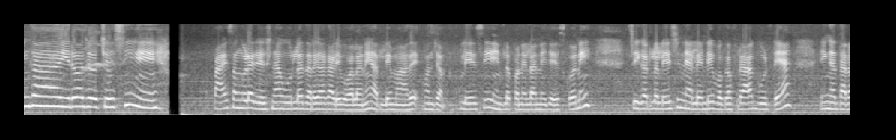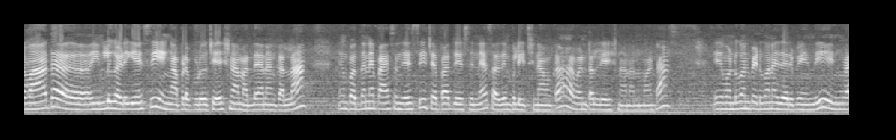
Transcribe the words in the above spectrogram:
ఇంకా ఈరోజు వచ్చేసి పాయసం కూడా చేసిన ఊర్లో దర్గా కడిపోవాలని అర్లీ మాదే కొంచెం. లేచి ఇంట్లో పనులన్నీ చేసుకొని చీకట్లో లేచి నెలండి ఒక ఫ్రాక్ కుట్టే. ఇంకా తర్వాత ఇండ్లు కడిగేసి ఇంకా అప్పుడప్పుడు చేసిన మధ్యాహ్నం కల్లా. ఇంక పొద్దున్నే పాయసం చేసి చపాతి చేసిండే సదింపులు ఇచ్చినాక వంటలు చేసినాను అనమాట ఇది వండుకొని పెట్టుకొనే జరిపోయింది ఇంకా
